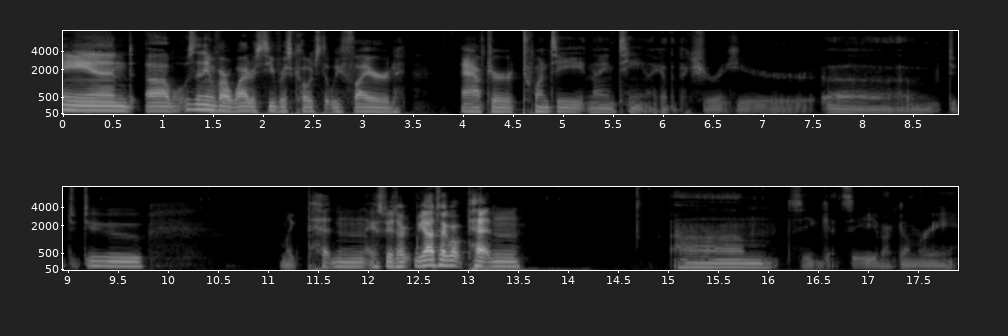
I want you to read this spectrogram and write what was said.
and uh, what was the name of our wide receivers coach that we fired after 2019? I got the picture right here. Um, do, do, do. Mike Pettine. I guess we talk, we got to talk about Pettine. Um, let's see, Getsy, Montgomery.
